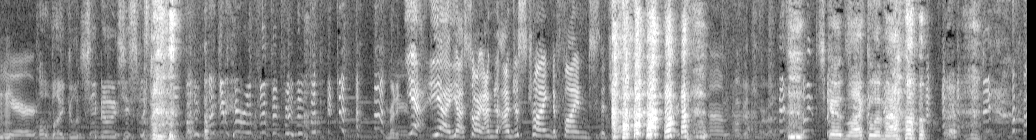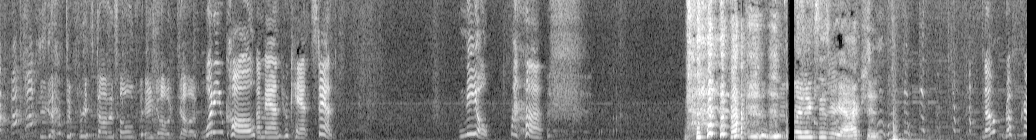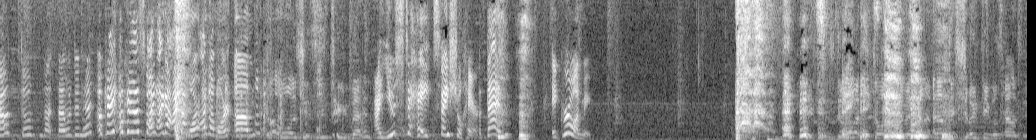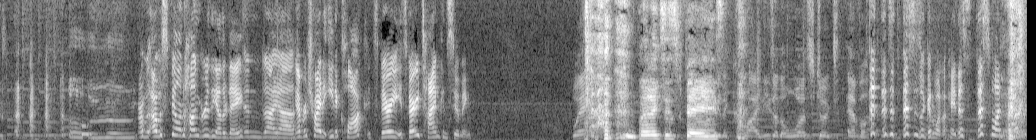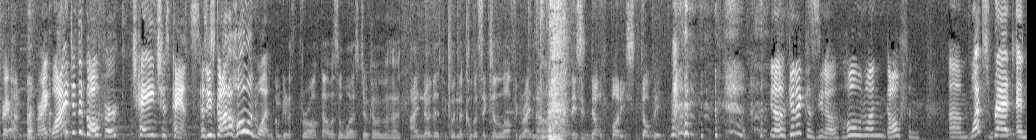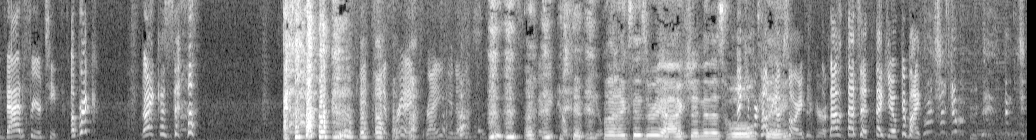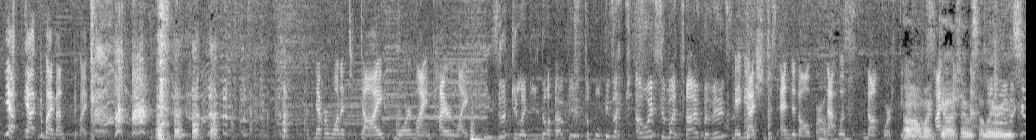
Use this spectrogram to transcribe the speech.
Mhm. here. Oh my god, she knows she's flipping the back. I can hear her flipping the back. I'm ready. Yeah, yeah, yeah. Sorry, I'm, I'm just trying to find the joke. first. um, All good. Don't worry about it. Good luck, Lamau. Call a man who can't stand? Neil. Lennox's reaction. no, rough crowd. Don't that, that one didn't hit. Okay, okay, that's fine. I got I got more. I got more. Um, I this. This is too bad. I used to hate facial hair, but then it grew on me. This is the worst job I've ever done. And I'm destroying people's houses. No. I w- I was feeling hungry the other day, and I uh, ever try to eat a clock. It's very it's very time consuming. Where Lennox's I'm face. These are the worst jokes ever. This, is- this is a good one. Okay, this this one is a great one. All right, why did the golfer change his pants? Because he's got a hole in one. I'm gonna throw up. That was the worst joke I've ever heard. I know there's people in the comment section laughing right now. this is not funny. Stop it. you know, get it? Because you know, hole in one golf and um, what's red and bad for your teeth? A brick, right? Because can't eat a brick, right? You know, it's, it's not very healthy for you. Um, Lennox's reaction to this whole thing. Thank you for coming. I'm sorry. That, that's it. Thank you. Goodbye. Where'd she go? Yeah, yeah. Goodbye, man. Goodbye. I've never wanted to die more in my entire life. He's looking like he's not happy at all. He's like, I wasted my time for this. Maybe I should just end it all, bro. That was not worth the Oh my I gosh, hate that was that. hilarious.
